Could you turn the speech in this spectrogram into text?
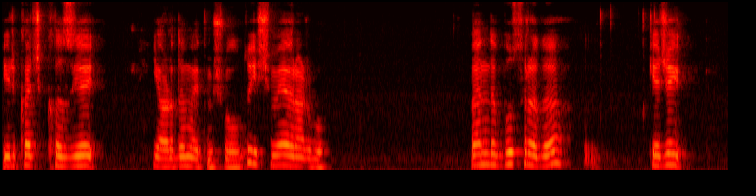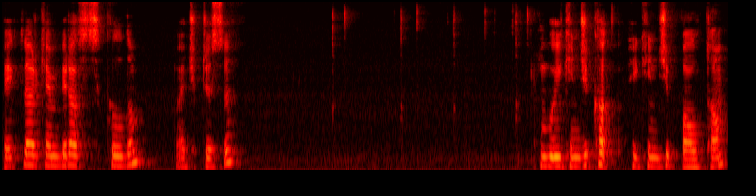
Birkaç kazıya yardım etmiş oldu. İşime yarar bu. Ben de bu sırada gece beklerken biraz sıkıldım açıkçası. Bu ikinci kat, ikinci baltam.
